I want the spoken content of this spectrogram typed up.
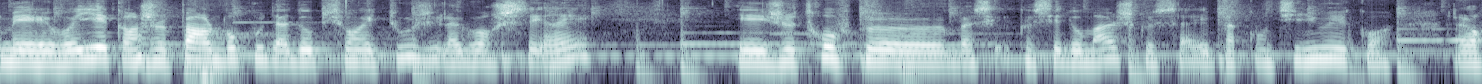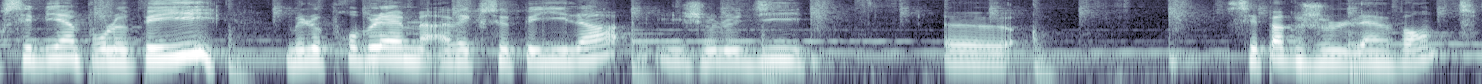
mais vous voyez, quand je parle beaucoup d'adoption et tout, j'ai la gorge serrée. Et je trouve que, bah, c'est dommage que ça n'ait pas continué. Alors c'est bien pour le pays, mais le problème avec ce pays-là, et je le dis, euh, c'est pas que je l'invente.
